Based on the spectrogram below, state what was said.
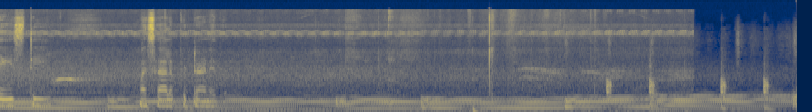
ടേസ്റ്റി മസാലപ്പുട്ടാണിത് Thank.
